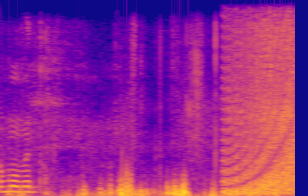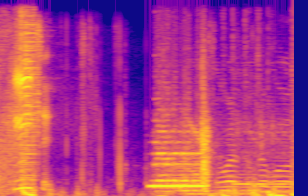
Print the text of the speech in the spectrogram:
un momento. ¿Qué hice? Igual, no te puedo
